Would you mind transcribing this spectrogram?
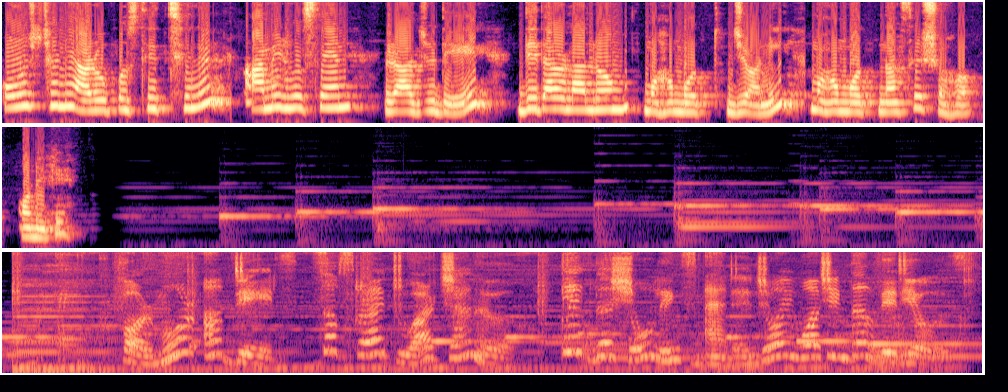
অনুষ্ঠানে আরও উপস্থিত ছিলেন আমির হোসেন রাজু দে দিদারুল আলম মোহাম্মদ জনি মোহাম্মদ নাসির সহ অনেকে For more updates, subscribe to our channel, click the show links and enjoy watching the videos.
